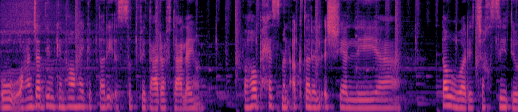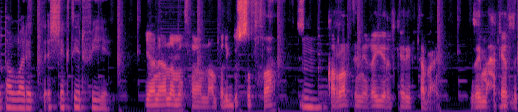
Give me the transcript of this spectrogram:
وعن جد يمكن هو هيك بطريق الصدفة تعرفت عليهم. فهو بحس من أكتر الأشياء اللي آه، طورت شخصيتي وطورت أشياء كتير فيي. يعني أنا مثلا عن طريق الصدفة قررت إني أغير ال career تبعي. زي ما حكيت لك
